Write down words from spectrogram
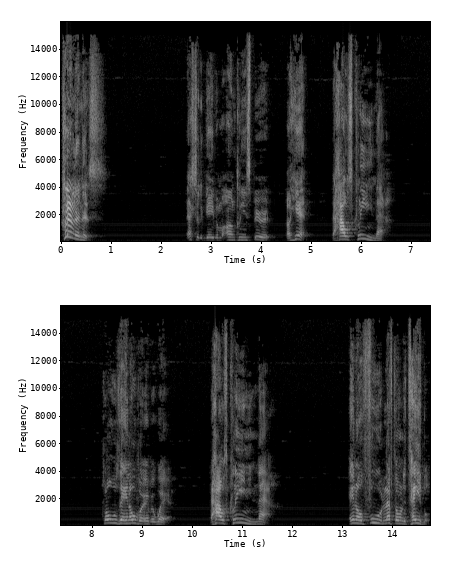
Cleanliness. That should have gave him an unclean spirit a hint. The house clean now. Clothes ain't over everywhere. The house clean now. Ain't no food left on the tables.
